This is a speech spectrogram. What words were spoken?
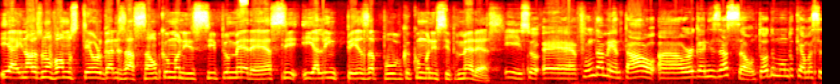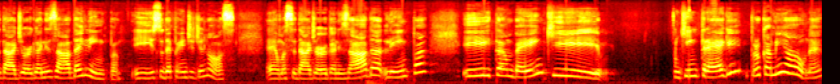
e aí nós não vamos ter a organização que o município merece e a limpeza pública que o município merece. Isso, é fundamental a organização. Todo mundo quer uma cidade organizada e limpa, e isso depende de nós. É uma cidade organizada, limpa e também que que entregue para o caminhão, né?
